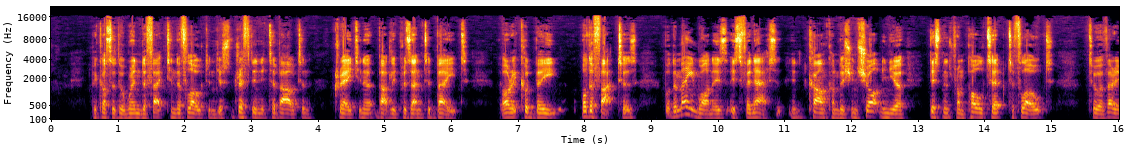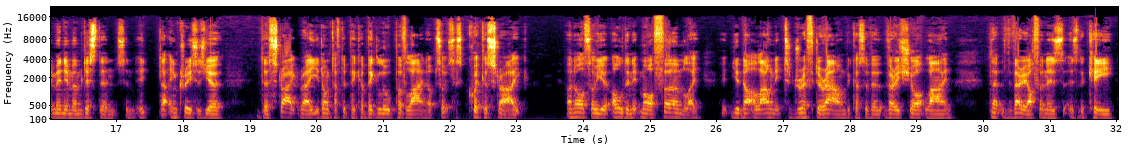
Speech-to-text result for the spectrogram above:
because of the wind affecting the float and just drifting it about and creating a badly presented bait. Or it could be other factors. But the main one is, is finesse in calm conditions, shortening your distance from pole tip to float to a very minimum distance. And it, that increases your, the strike rate. You don't have to pick a big loop of line up. So it's a quicker strike. And also you're holding it more firmly. You're not allowing it to drift around because of a very short line that very often is, is the key.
